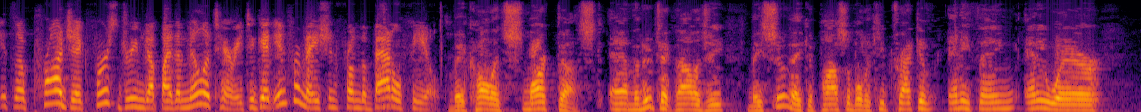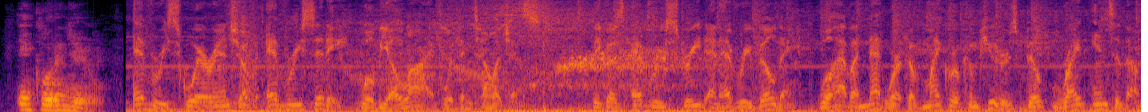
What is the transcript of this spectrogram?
It's a project first dreamed up by the military to get information from the battlefield. They call it Smart Dust, and the new technology may soon make it possible to keep track of anything, anywhere, including you. Every square inch of every city will be alive with intelligence. Because every street and every building will have a network of microcomputers built right into them.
